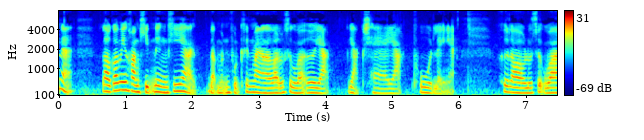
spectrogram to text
นน่ะ เราก็มีความคิดหนึ่งที่อยากแบบมันผุดขึ้นมาแล้วเรารู้สึกว่าเอออยากอยากแชร์อยากพูดอะไรเงี้ย คือเรารู้สึกว่า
